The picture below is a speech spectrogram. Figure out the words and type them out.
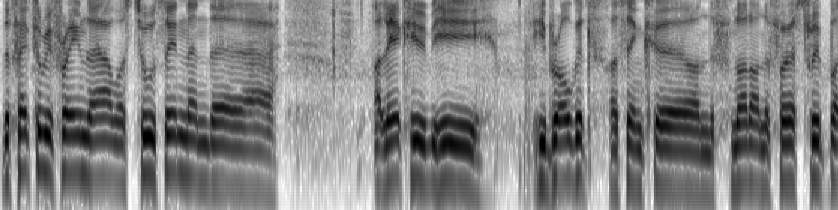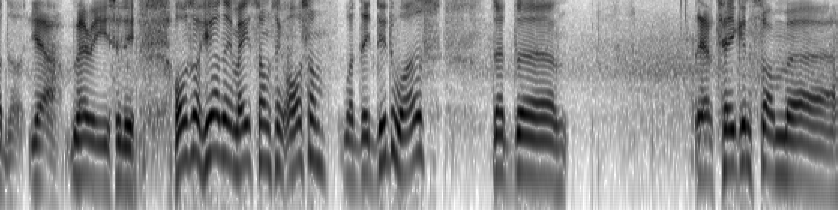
the factory frame there was too thin, and uh, Oleg he, he he broke it. I think uh, on the not on the first trip, but uh, yeah, very easily. Also here they made something awesome. What they did was that uh, they have taken some uh,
